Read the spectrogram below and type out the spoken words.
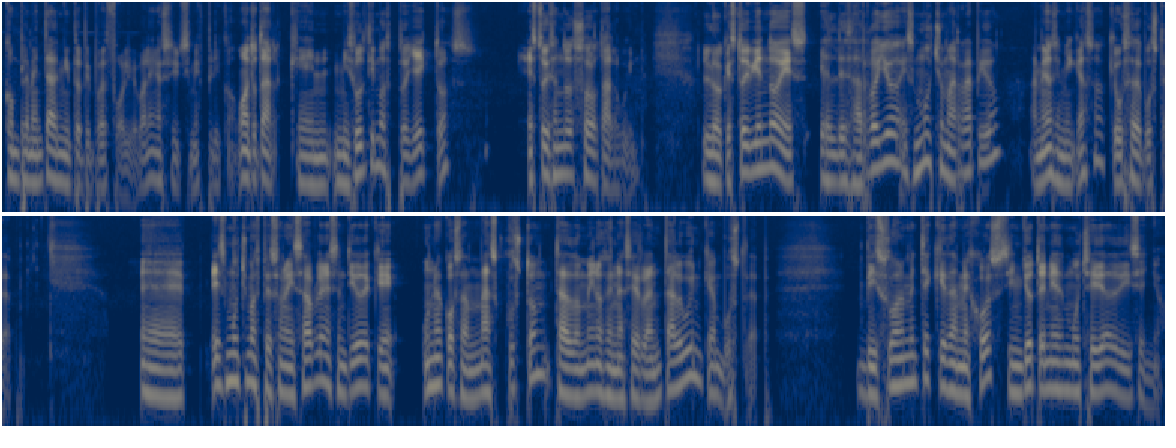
complementar mi propio portfolio, ¿vale? No sé si me explico. Bueno, total, que en mis últimos proyectos estoy usando solo Tailwind. Lo que estoy viendo es el desarrollo es mucho más rápido, al menos en mi caso, que usa de Bootstrap. Eh, es mucho más personalizable en el sentido de que una cosa más custom tardo menos en hacerla en Tailwind que en Bootstrap. Visualmente queda mejor sin yo tener mucha idea de diseño,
